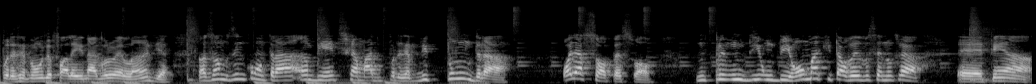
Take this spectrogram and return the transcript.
por exemplo, onde eu falei na Groenlândia, nós vamos encontrar ambientes chamados, por exemplo, de tundra. Olha só, pessoal, um, um, um bioma que talvez você nunca é, tenha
